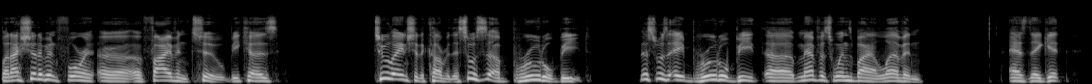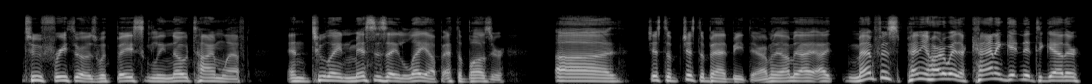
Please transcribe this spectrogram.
but I should have been four and uh, uh five and two because Tulane should have covered this. This was a brutal beat. This was a brutal beat. Uh, Memphis wins by eleven as they get two free throws with basically no time left, and Tulane misses a layup at the buzzer. Uh, just a just a bad beat there. I mean, I mean, I, I Memphis, Penny Hardaway, they're kind of getting it together.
